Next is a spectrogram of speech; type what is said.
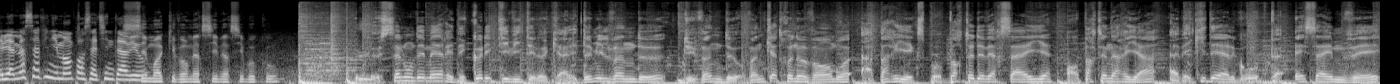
Eh bien, merci infiniment pour cette interview. C'est moi qui vous remercie, merci beaucoup. Le Salon des maires et des collectivités locales 2022 du 22 au 24 novembre à Paris Expo Porte de Versailles en partenariat avec Ideal Group, SAMV,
